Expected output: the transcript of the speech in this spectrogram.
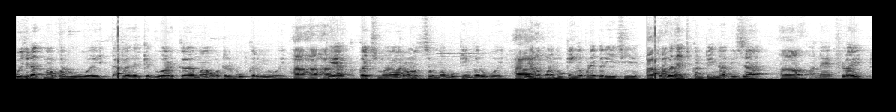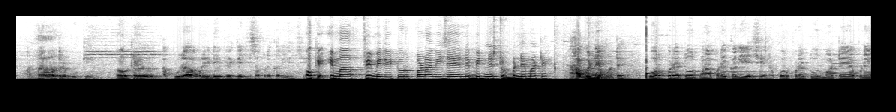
ગુજરાતમાં ફરવું હોય દાખલા તરીકે દ્વારકામાં હોટલ બુક કરવી હોય કે કચ્છમાં રણોત્સવમાં બુકિંગ કરવું હોય. એનું પણ બુકિંગ આપણે કરીએ છીએ. બધે જ કન્ટ્રીના વિઝા અને ફ્લાઇટ અને હોટલ બુકિંગ ઓકે આ પૂરા હોલિડે પેકેજીસ આપણે કરીએ છીએ. ઓકે એમાં ફેમિલી ટૂર પણ આવી જાય અને બિઝનેસ ટૂર બંને માટે? હા બંને માટે. કોર્પોરેટ ટૂર પણ આપણે કરીએ છીએ અને કોર્પોરેટ ટૂર માટે આપણે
